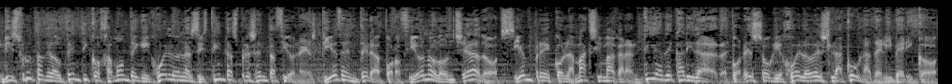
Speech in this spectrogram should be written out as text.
Disfruta del auténtico jamón de Guijuelo en las distintas presentaciones. Pieza entera, porción o loncheado. Siempre con la máxima garantía de calidad. Por eso Guijuelo es la cuna del ibérico.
